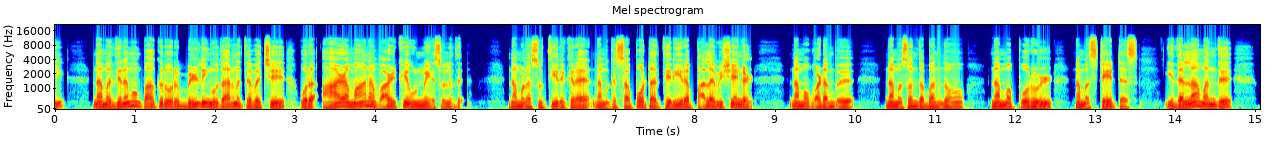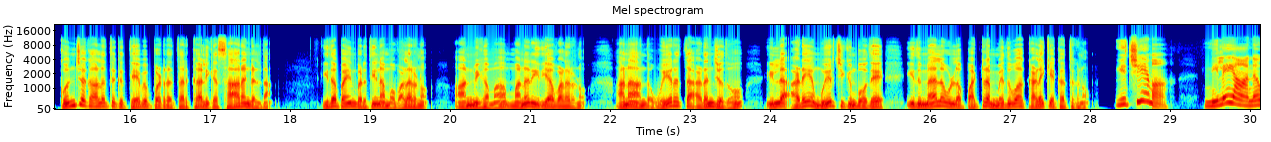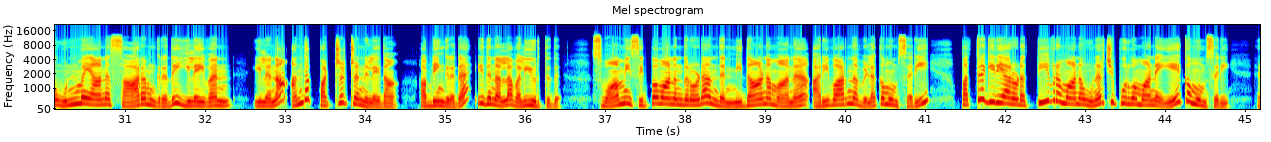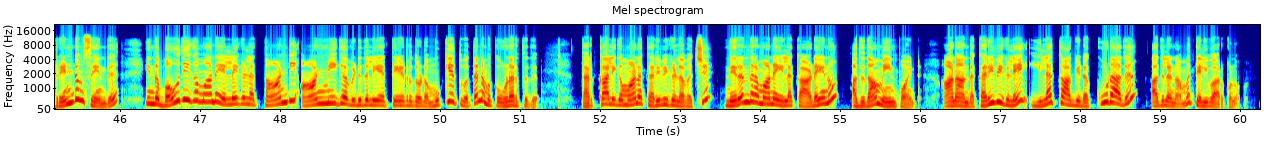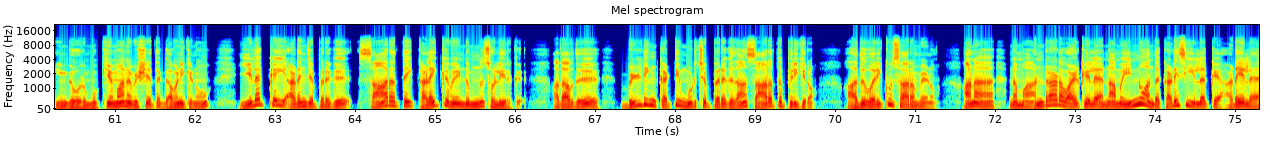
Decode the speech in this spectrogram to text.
நம்ம தினமும் பார்க்குற ஒரு பில்டிங் உதாரணத்தை வச்சு ஒரு ஆழமான வாழ்க்கை உண்மையை சொல்லுது. நம்மள சுத்தி இருக்கிற நமக்கு சப்போர்ட்டா தெரிகிற பல விஷயங்கள் நம்ம உடம்பு நம்ம சொந்த பந்தம் நம்ம பொருள் நம்ம ஸ்டேட்டஸ் இதெல்லாம் வந்து கொஞ்ச காலத்துக்கு தேவைப்படுற தற்காலிக சாரங்கள் தான் இதை பயன்படுத்தி நம்ம வளரணும். ஆன்மீகமா மனரீதியா வளரணும். ஆனா அந்த உயரத்தை அடைஞ்சதும் இல்ல அடைய முயற்சிக்கும் போதே இது மேல உள்ள பற்ற மெதுவா களைக்க கத்துக்கணும். நிச்சயமா. நிலையான உண்மையான சாரம்ங்கிறது இலைவன் இல்லனா அந்த பற்றற்ற நிலைதான் அப்படிங்கறத இது நல்லா வலியுறுத்துது. சுவாமி சிற்பவானந்தரோட அந்த நிதானமான அறிவார்ந்த விளக்கமும் சரி பத்ரகிரியாரோட தீவிரமான உணர்ச்சி பூர்வமான ஏக்கமும் சரி ரெண்டும் சேர்ந்து இந்த பௌதீகமான எல்லைகளை தாண்டி ஆன்மீக விடுதலையை தேடுறதோட முக்கியத்துவத்தை நமக்கு உணர்த்துது. தற்காலிகமான கருவிகளை வச்சு நிரந்தரமான இலக்கை அடையணும் அதுதான் மெயின் பாயிண்ட் ஆனா அந்த கருவிகளே இலக்காகிடக் கூடாது அதுல நாம தெளிவா இருக்கணும். இங்க ஒரு முக்கியமான விஷயத்தை கவனிக்கணும். இலக்கை அடைஞ்ச பிறகு சாரத்தை களைக்க வேண்டும்னு சொல்லியிருக்கு. அதாவது பில்டிங் கட்டி முடிச்ச பிறகுதான் சாரத்தை பிரிக்கிறோம். அது வரைக்கும் சாரம் வேணும். ஆனா நம்ம அன்றாட வாழ்க்கையில நாம இன்னும் அந்த கடைசி இலக்கை அடையல.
